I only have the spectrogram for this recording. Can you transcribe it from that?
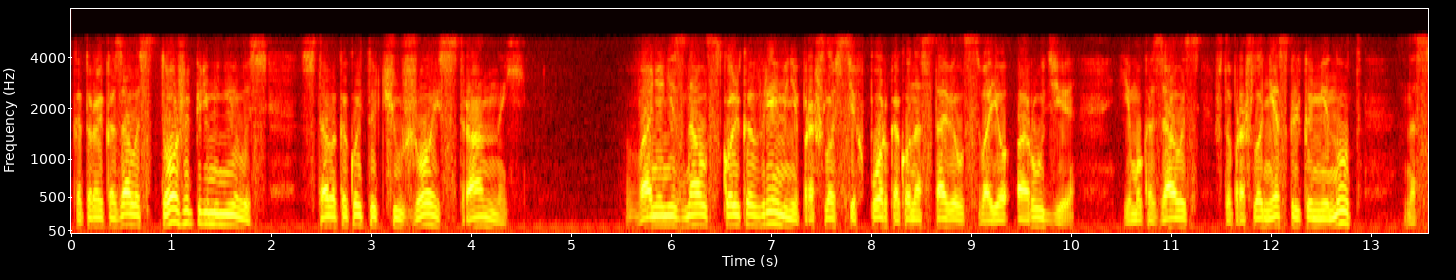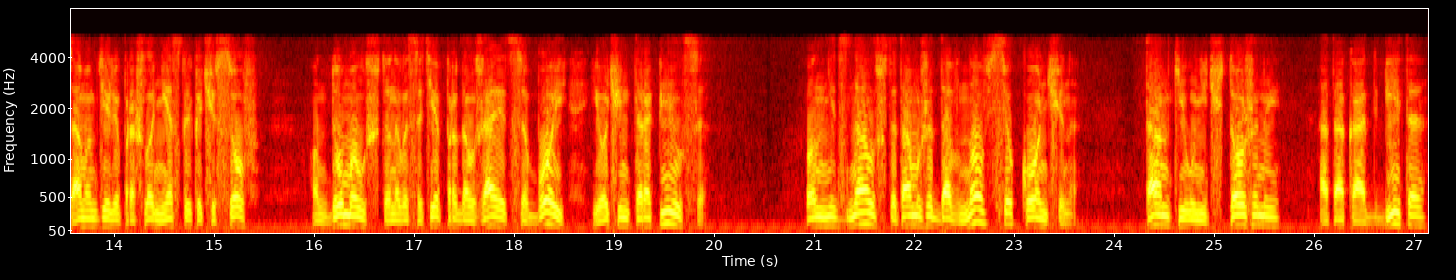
которая, казалось, тоже переменилась, стала какой-то чужой, странной. Ваня не знал, сколько времени прошло с тех пор, как он оставил свое орудие. Ему казалось, что прошло несколько минут, на самом деле прошло несколько часов. Он думал, что на высоте продолжается бой, и очень торопился. Он не знал, что там уже давно все кончено. Танки уничтожены, атака отбита,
